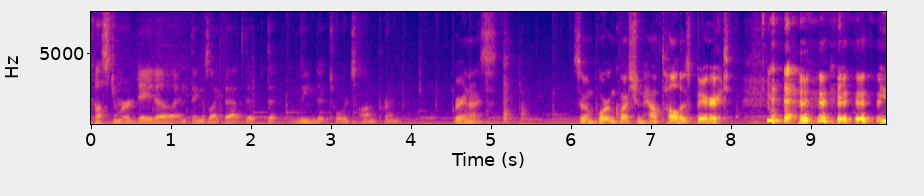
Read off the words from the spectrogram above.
customer data and things like that that, that leaned it towards on prem. Very nice. So important question: How tall is Barrett? He,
